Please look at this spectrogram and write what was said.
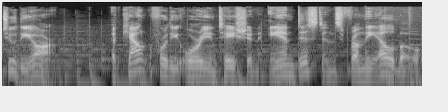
to the arm. Account for the orientation and distance from the elbow,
